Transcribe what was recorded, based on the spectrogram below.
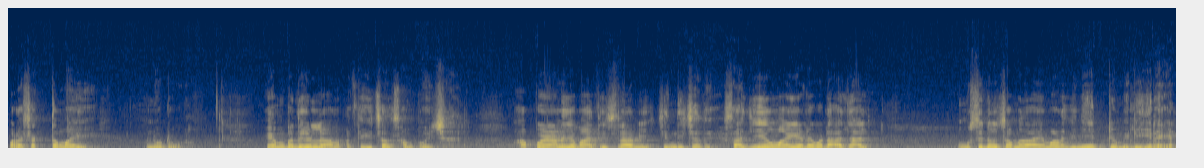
വളരെ ശക്തമായി മുന്നോട്ട് പോകും എൺപതുകളിലാണ് പ്രത്യേകിച്ച് അത് സംഭവിച്ചത്. അപ്പോഴാണ് ജമാഅത്ത് ഇസ്ലാമി ചിന്തിച്ചത് സജീവമായി ഇടപെടാഞ്ഞാൽ മുസ്ലിം സമുദായമാണ് ഇതിന് ഏറ്റവും വലിയ ഇരകൾ.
